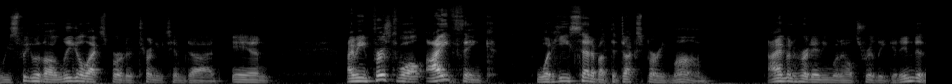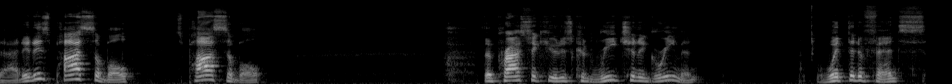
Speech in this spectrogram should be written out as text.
we speak with our legal expert, attorney Tim Dodd. And I mean, first of all, I think what he said about the Duxbury mom, I haven't heard anyone else really get into that. It is possible, it's possible the prosecutors could reach an agreement with the defense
